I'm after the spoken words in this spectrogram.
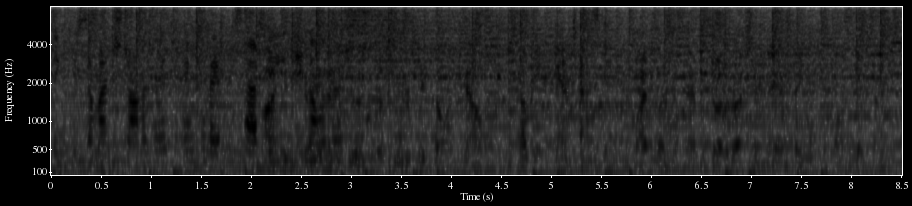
Thank you so much, Jonathan. And can I please have I the can show you how to do it through your PayPal account. Okay, fantastic. My pleasure, ma'am. Enjoy the rest of your day and thank you for calling PayPal.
